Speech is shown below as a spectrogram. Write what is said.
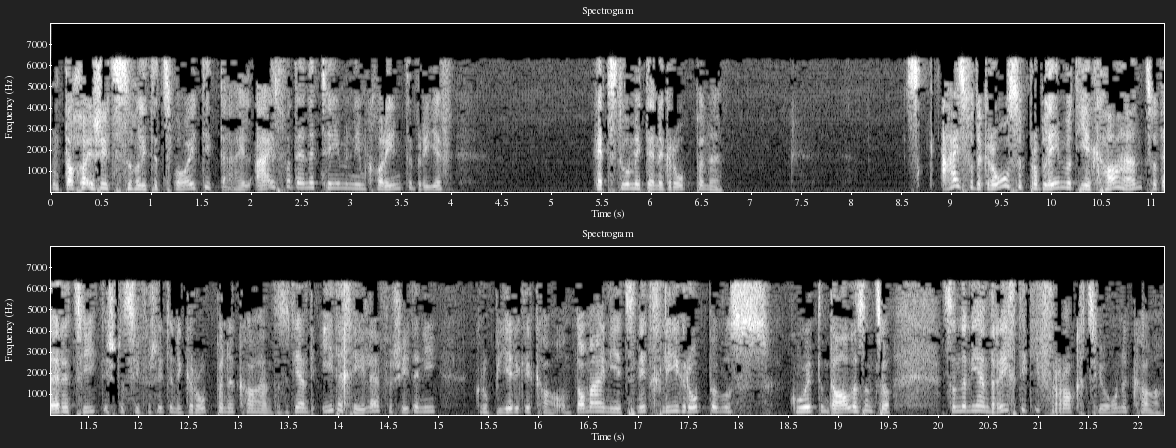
und da ist jetzt so ein bisschen der zweite Teil, eins von diesen Themen im Korintherbrief hat zu tun mit diesen Gruppen. Eines der grossen Probleme, die die hatten zu dieser Zeit, ist, dass sie verschiedene Gruppen hatten. Also die haben in der Kirche verschiedene Gruppierungen gehabt. Und da meine ich jetzt nicht kleine Gruppen, wo es gut und alles und so, sondern die haben richtige Fraktionen gehabt.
